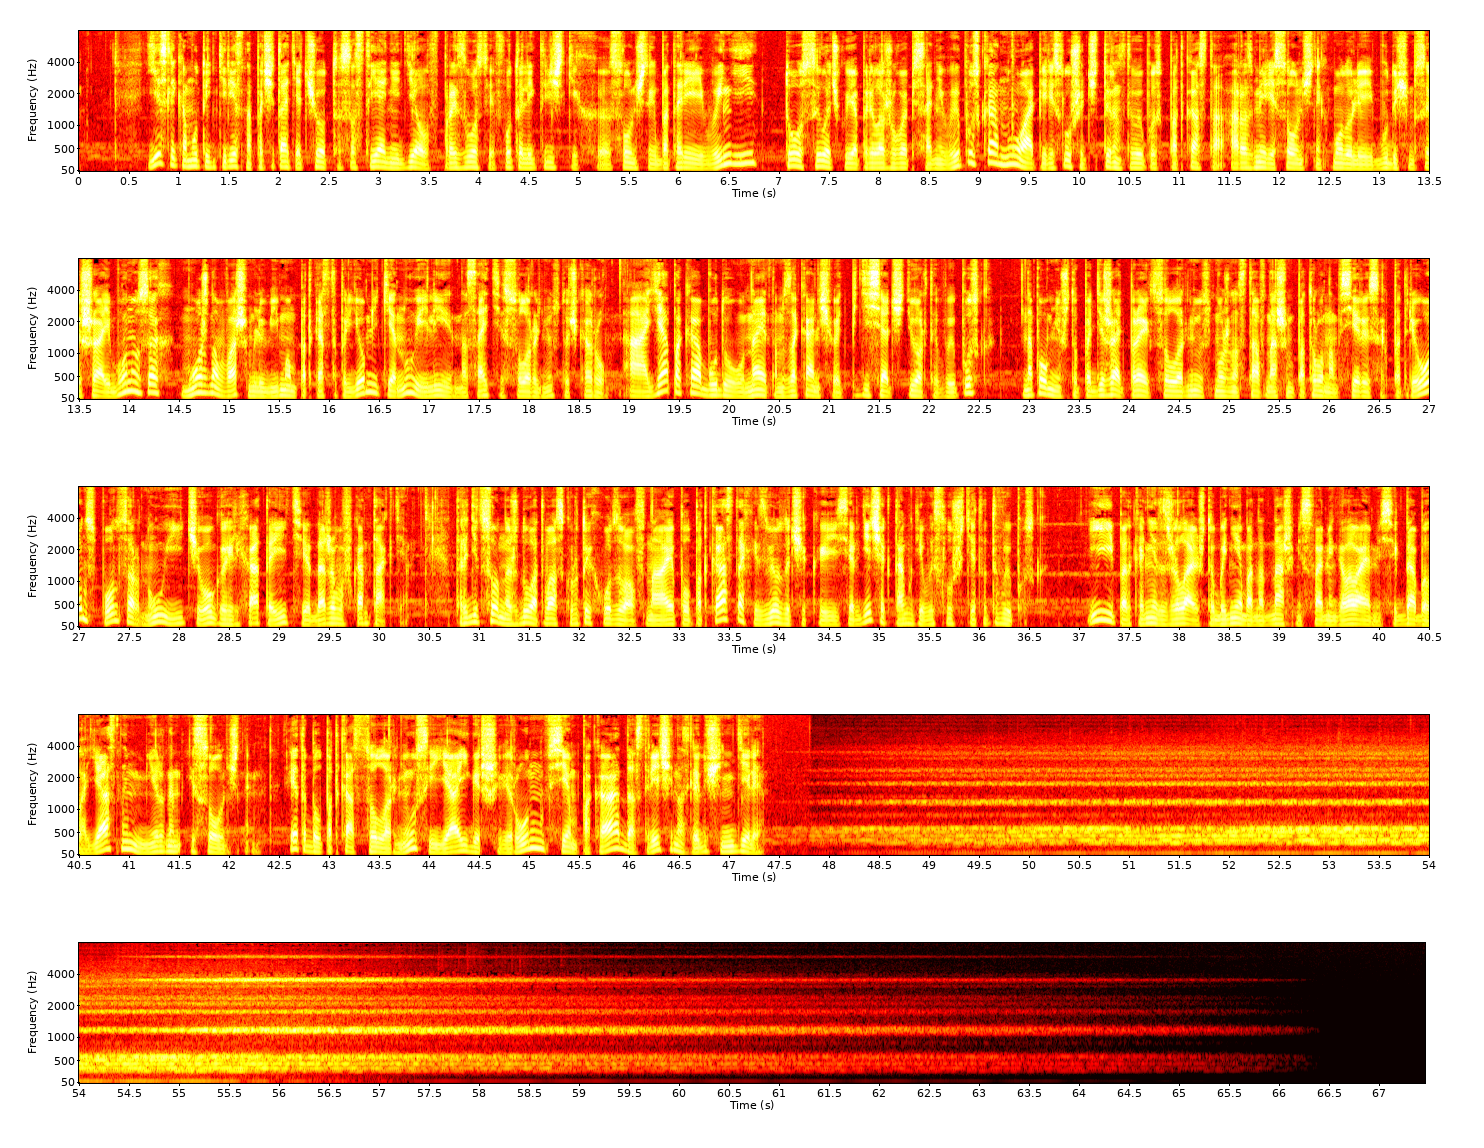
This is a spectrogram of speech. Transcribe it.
Если кому-то интересно почитать отчет о состоянии дел в производстве фотоэлектрических э, солнечных батарей в Индии, то ссылочку я приложу в описании выпуска. Ну а переслушать 14 выпуск подкаста о размере солнечных модулей в будущем США и бонусах можно в вашем любимом подкастоприемнике, ну или на сайте solarnews.ru. А я пока буду на этом заканчивать 54 выпуск. Напомню, что поддержать проект Solar News можно, став нашим патроном в сервисах Patreon, спонсор, ну и чего греха таить даже во ВКонтакте. Традиционно жду от вас крутых отзывов на Apple подкастах и звездочек и сердечек там, где вы слушаете этот выпуск. И под конец желаю, чтобы небо над нашими с вами головами всегда было ясным, мирным и солнечным. Это был подкаст Solar News и я, Игорь Шеверун. Всем пока, до встречи на следующей неделе.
